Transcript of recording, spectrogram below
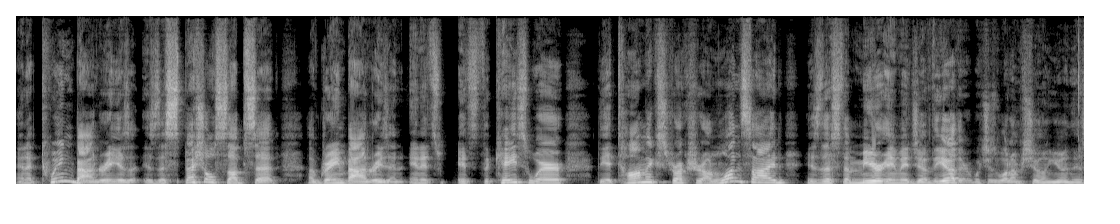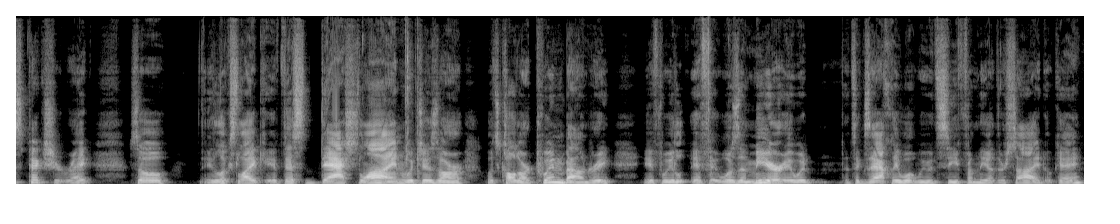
And a twin boundary is, is this special subset of grain boundaries, and, and it's it's the case where the atomic structure on one side is this the mirror image of the other, which is what I'm showing you in this picture, right? So it looks like if this dashed line, which is our what's called our twin boundary, if we if it was a mirror, it would that's exactly what we would see from the other side, okay?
